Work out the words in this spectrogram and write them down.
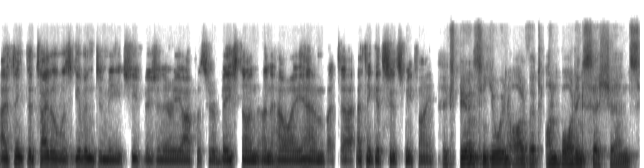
I think the title was given to me, chief visionary officer, based on on how I am, but uh, I think it suits me fine experiencing you in all that onboarding sessions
